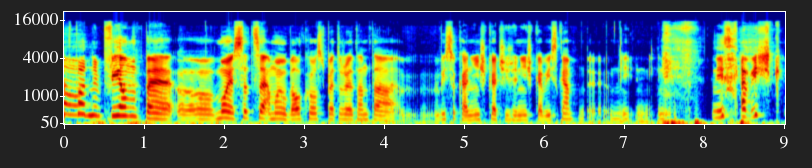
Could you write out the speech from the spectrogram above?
odpadnem. Film pre uh, moje srdce a moju veľkosť, pretože je tam tá vysoká nížka, čiže nížka výška. Uh, ní, ní, ní, nízka výška.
